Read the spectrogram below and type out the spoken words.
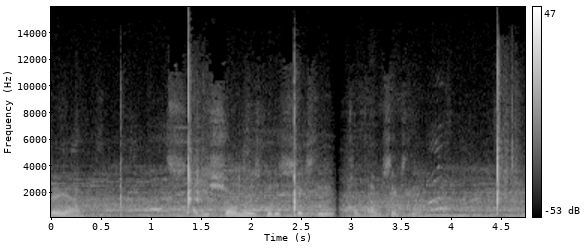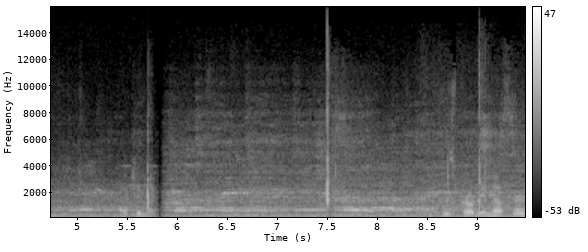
Guy got? He's shown me as good as 60, sometimes 60. Actually, like, this is probably enough for.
